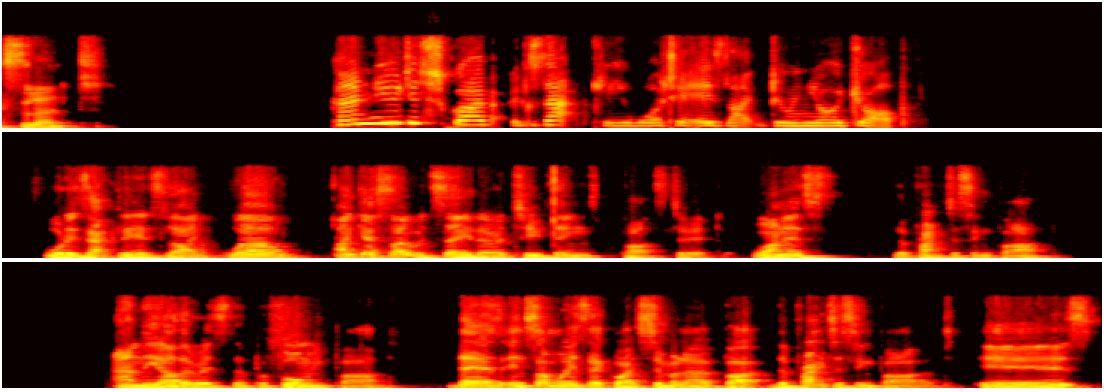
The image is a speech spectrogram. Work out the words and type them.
Excellent. Can you describe exactly what it is like doing your job? what exactly it's like. Well, I guess I would say there are two things, parts to it. One is the practicing part, and the other is the performing part. There's in some ways they're quite similar, but the practicing part is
